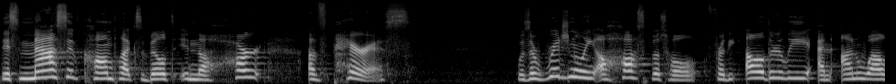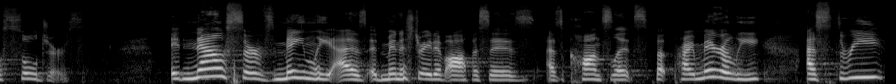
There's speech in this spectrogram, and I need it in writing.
This massive complex built in the heart of Paris was originally a hospital for the elderly and unwell soldiers. It now serves mainly as administrative offices, as consulates, but primarily as three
